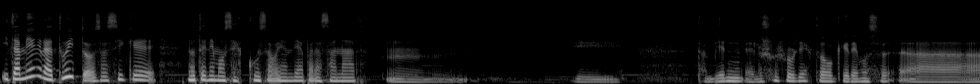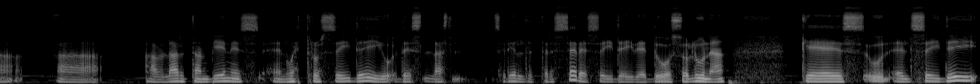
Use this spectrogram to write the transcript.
y también gratuitos, así que no tenemos excusa hoy en día para sanar. Mm. Y también el otro proyecto que queremos eh, a- a hablar también es eh, nuestro CD, de las- sería el tercer CD de Duo Soluna, que es el CD,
